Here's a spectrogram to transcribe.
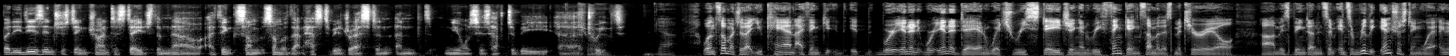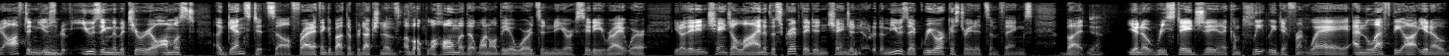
But it is interesting trying to stage them now. I think some some of that has to be addressed and and nuances have to be uh, sure. tweaked. Yeah. Well, and so much of that you can. I think it, it, we're in a, we're in a day in which restaging and rethinking some of this material um, is being done in some in some really interesting way. I mean, often you mm. sort of using the material almost against itself, right? I think about the production of, of Oklahoma that won all the awards in New York City, right? Where you know they didn't change a line of the script, they didn't change mm. a note of the music, reorchestrated some things, but yeah you know, restaged it in a completely different way and left the, uh, you know,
